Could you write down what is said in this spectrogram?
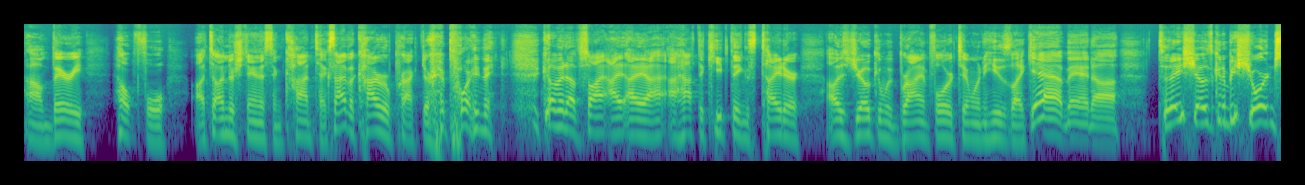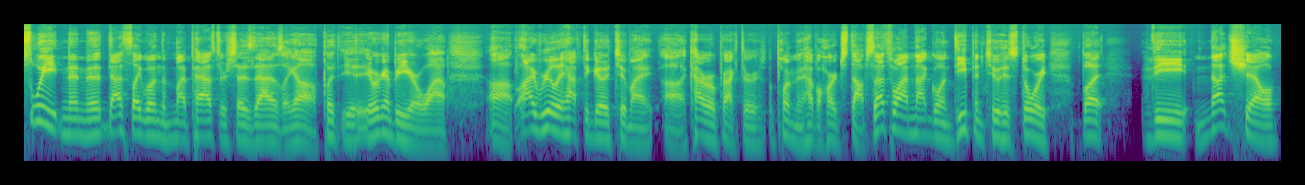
um, very helpful uh, to understand this in context. I have a chiropractor appointment coming up, so I, I, I have to keep things tighter. I was joking with Brian Fullerton when he was like, "Yeah, man, uh, today's show is going to be short and sweet. And then that's like when the, my pastor says that, I was like, oh, put we're going to be here a while. Uh, I really have to go to my uh, chiropractor appointment, have a hard stop. So that's why I'm not going deep into his story. But the nutshell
